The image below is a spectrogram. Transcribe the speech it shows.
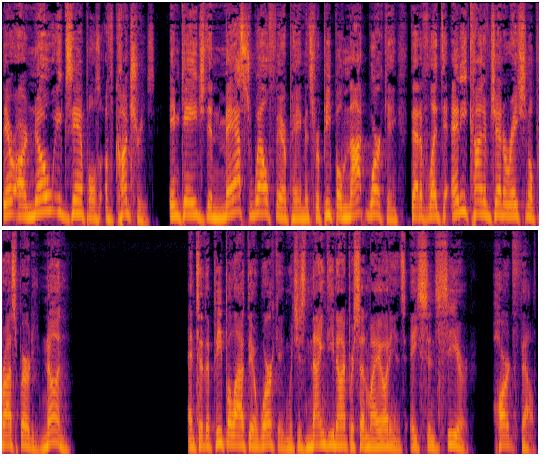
There are no examples of countries engaged in mass welfare payments for people not working that have led to any kind of generational prosperity. None. And to the people out there working, which is 99% of my audience, a sincere, heartfelt,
